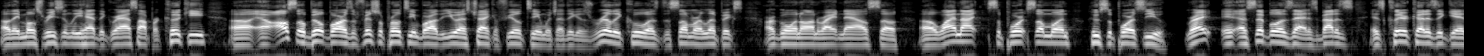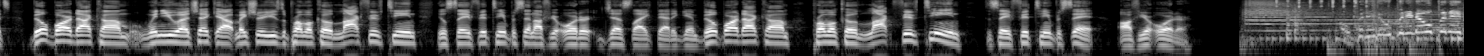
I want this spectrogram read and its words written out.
Uh, they most recently had the grasshopper cookie. Uh, also, Built Bar is official protein bar of the U.S. track and field team, which I think is really cool as the Summer Olympics are going on right now now. So uh, why not support someone who supports you? Right? As simple as that. It's about as, as clear cut as it gets. BuiltBar.com. When you uh, check out, make sure you use the promo code LOCK15. You'll save 15% off your order just like that. Again, BuiltBar.com, promo code LOCK15 to save 15% off your order. Open it, open it, open it.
